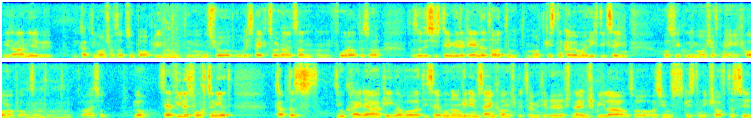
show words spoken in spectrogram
wie der Andi ich glaube, die Mannschaft hat super abgeliefert mhm. und man muss schon Respekt zollen jetzt an, an Vorrat, dass er, dass er das System wieder geändert hat und man hat gestern, glaube ich, mal richtig gesehen, was für gute Mannschaft wir eigentlich haben am Platz. Mhm. Und, und, und, also, ja, sehr vieles funktioniert. Ich glaube, dass die Ukraine auch ein Gegner war, die sehr unangenehm sein kann, speziell mit ihren schnellen Spielern und so. Aber sie haben es gestern nicht geschafft, dass sie,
